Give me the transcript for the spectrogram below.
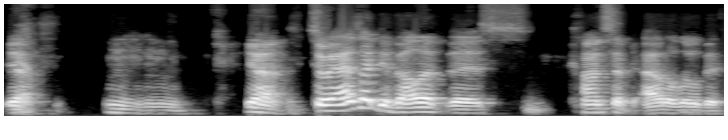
yeah. Mm-hmm. yeah. So as I develop this concept out a little bit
